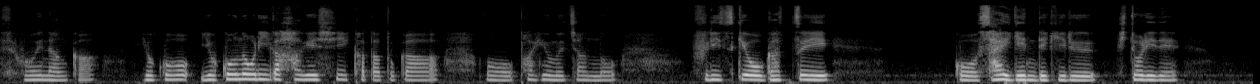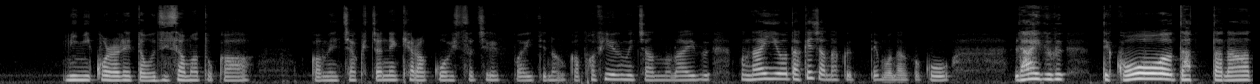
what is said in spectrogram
すごいなんか、横、横乗りが激しい方とか、もう、パフュームちゃんの振り付けをがっつり、こう、再現できる一人で見に来られたおじさまとか、がめちゃくちゃね、キャラ濃い人たちがいっぱいいて、なんか、パフュームちゃんのライブ、もう内容だけじゃなくっても、なんかこう、ライブってこうだったなっ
